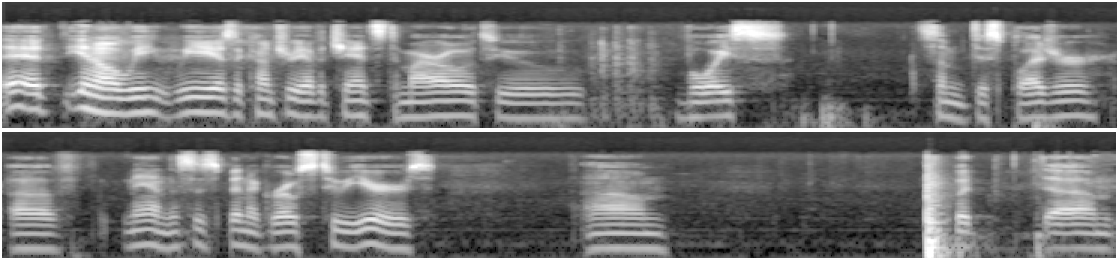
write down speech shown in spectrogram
It, you know, we we as a country have a chance tomorrow to voice some displeasure of man. This has been a gross two years. Um, but um,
